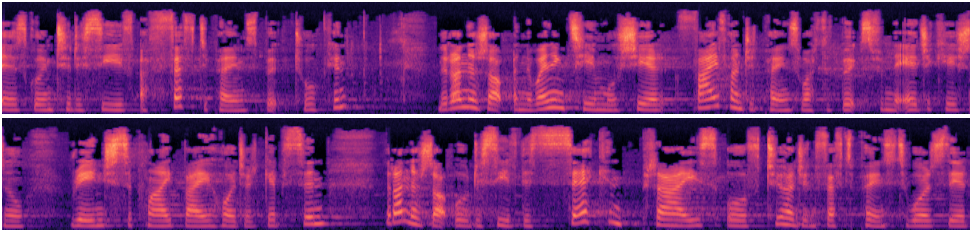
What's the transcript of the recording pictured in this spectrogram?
is going to receive a £50 book token. The runners-up and the winning team will share £500 worth of books from the educational range supplied by Hodder Gibson. The runners-up will receive the second prize of £250 towards their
